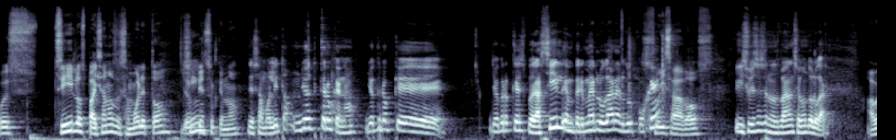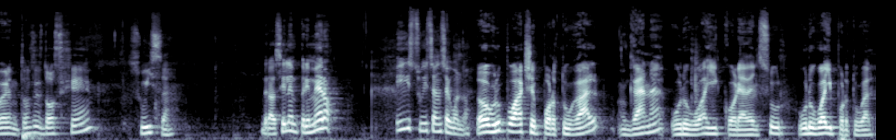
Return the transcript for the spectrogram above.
Pues sí, los paisanos de Samuel Eto'o. Yo Sí. pienso que no. ¿De Samuelito? Yo creo que no. Yo creo que... Yo creo que es Brasil en primer lugar, el grupo G. Suiza 2. Y Suiza se nos va en segundo lugar. A ver, entonces 2G, Suiza. Brasil en primero y Suiza en segundo. Luego grupo H, Portugal, Ghana, Uruguay y Corea del Sur. Uruguay y Portugal.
